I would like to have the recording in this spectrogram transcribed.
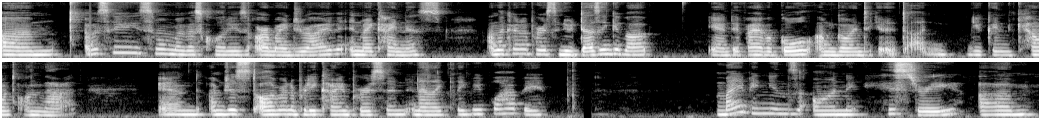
Um, I would say some of my best qualities are my drive and my kindness. I'm the kind of person who doesn't give up, and if I have a goal, I'm going to get it done. You can count on that. And I'm just all around a pretty kind person, and I like to make people happy. My opinions on history. Um,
